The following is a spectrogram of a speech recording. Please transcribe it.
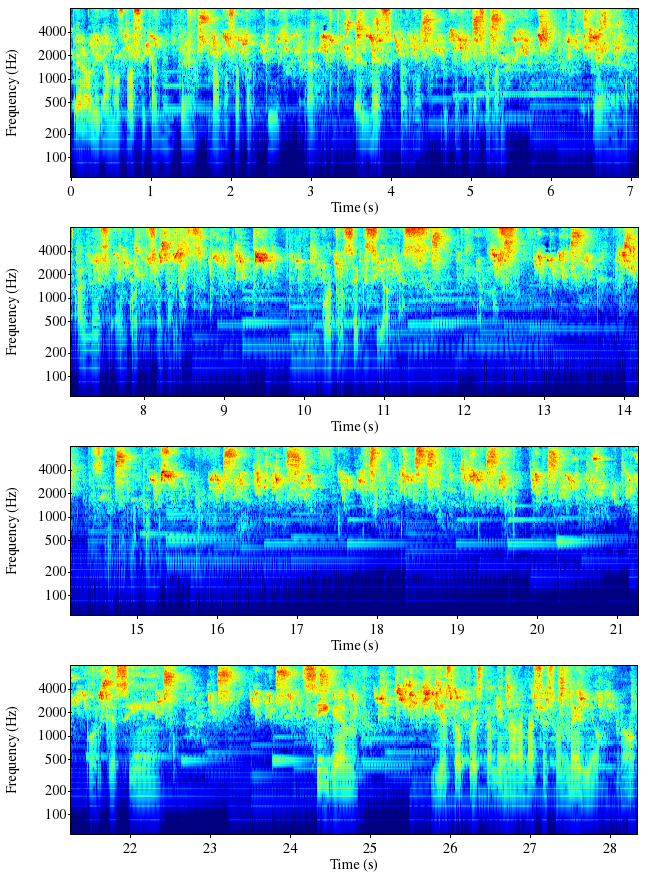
pero digamos básicamente vamos a partir eh, el mes, perdón, dije que la semana, eh, al mes en cuatro semanas, en cuatro secciones, digamos, sin verlo tan estrictamente. Porque si siguen y esto pues también nada más es un medio, ¿no?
